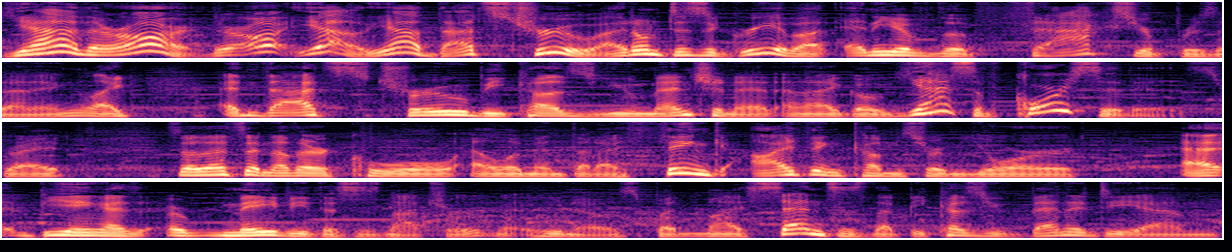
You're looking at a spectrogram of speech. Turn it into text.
Yeah, there are. There are. Yeah, yeah, that's true. I don't disagree about any of the facts you're presenting. Like, and that's true because you mention it, and I go, yes, of course it is, right? So that's another cool element that I think I think comes from your at being as or maybe this is not true. Who knows? But my sense is that because you've been a DM,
